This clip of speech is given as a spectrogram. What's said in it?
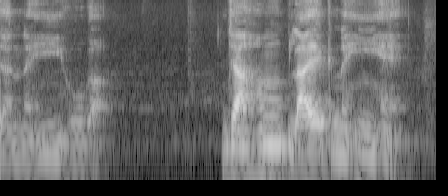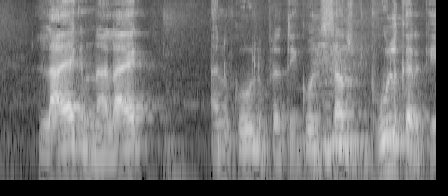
या नहीं होगा। जहाँ हम लायक नहीं हैं लायक नालायक अनुकूल प्रतिकूल सब भूल करके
